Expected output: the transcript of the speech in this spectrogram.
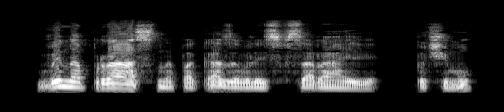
— Вы напрасно показывались в Сараеве. Почему?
